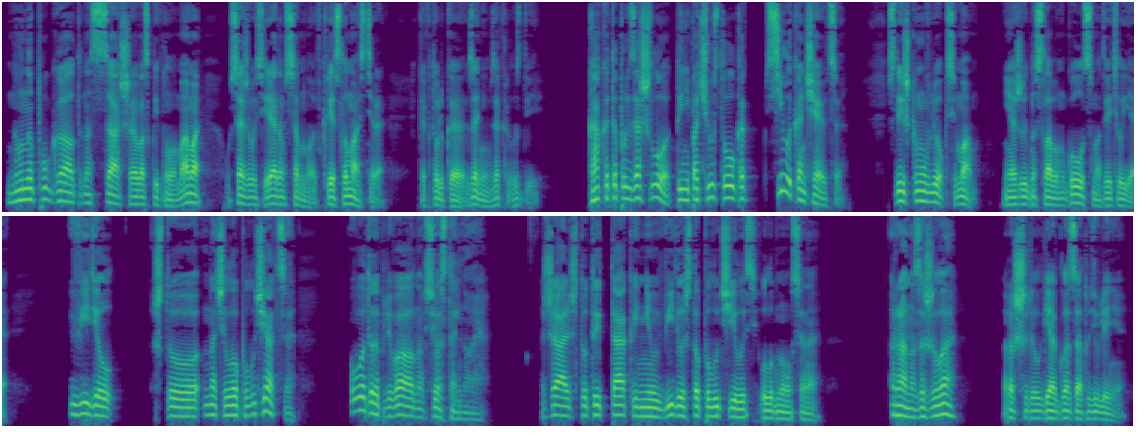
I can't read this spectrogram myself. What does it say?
«Ну напугал ты нас, Саша!» — воскликнула мама, усаживаясь рядом со мной в кресло мастера, как только за ним закрылась дверь. «Как это произошло? Ты не почувствовал, как силы кончаются?» «Слишком увлекся, мам», — неожиданно слабым голосом ответил я. «Видел, что начало получаться. Вот и наплевал на все остальное». «Жаль, что ты так и не увидел, что получилось», — улыбнулась она. «Рана зажила?» — расширил я глаза от удивления.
